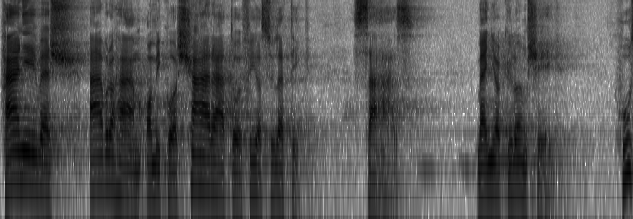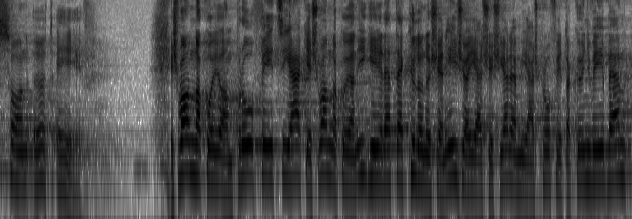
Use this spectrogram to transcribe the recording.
Hány éves Ábrahám, amikor Sárától fia születik? Száz. Mennyi a különbség? 25 év. És vannak olyan proféciák, és vannak olyan ígéretek, különösen Ézsaiás és Jeremiás proféta könyvében,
